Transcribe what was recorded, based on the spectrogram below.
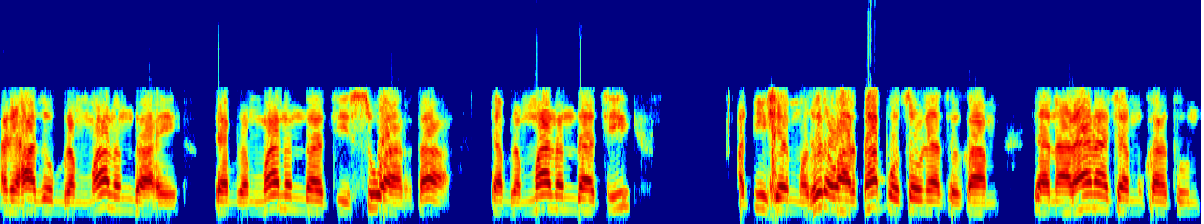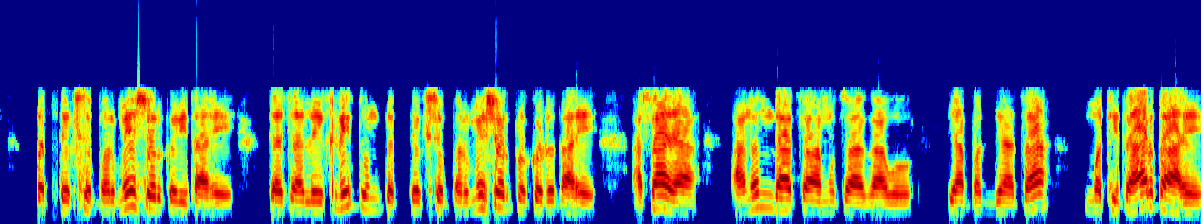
आणि हा जो ब्रह्मानंद आहे त्या ब्रह्मानंदाची सुवार्ता त्या ब्रह्मानंदाची अतिशय मधुर वार्ता पोचवण्याचं काम या नारायणाच्या मुखातून प्रत्यक्ष परमेश्वर करीत आहे. त्याच्या लेखणीतून प्रत्यक्ष परमेश्वर प्रकटत आहे. असा या आनंदाचा आमुचा गावो या पद्याचा मथितार्थ आहे.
